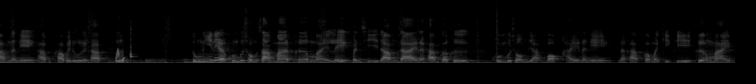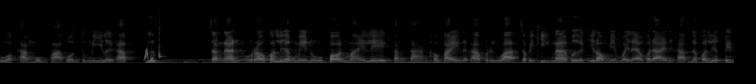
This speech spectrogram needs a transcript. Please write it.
ดำนั่นเองครับ เข้าไปดูเลยครับปึ๊บตรงนี้เนี่ยคุณผู้ชมสามารถเพิ่มหมายเลขบัญชีดำได้นะครับ ก็คือคุณผู้ชมอยากบล็อกใครนั่นเองนะครับ ก็มาคลิกที่เครื่องหมายบวกทางมุมขวาบนตรงนี้เลยครับปึ๊บ จากนั้นเราก็เลือกเมนูป้อนหมายเลขต่างๆ เข้าไปนะครับ หรือว่าจะไปคลิกหน้าเบอร์ที่เราเมมไว้แล้วก็ได้นะครับ แล้วก็เลือกเป็น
